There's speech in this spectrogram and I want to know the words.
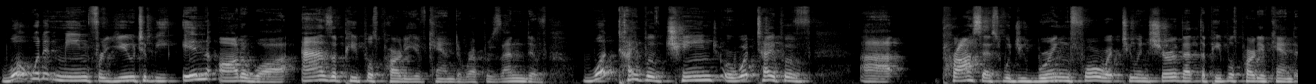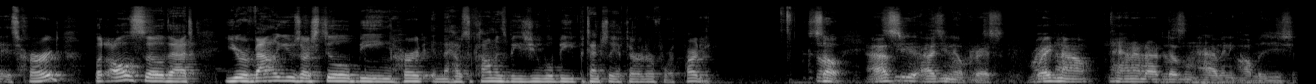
what would it mean for you to be in Ottawa as a People's Party of Canada representative? What type of change or what type of uh, process would you bring forward to ensure that the People's Party of Canada is heard, but also that your values are still being heard in the House of Commons because you will be potentially a third or fourth party? So, as you as you know, Chris, right now Canada doesn't have any opposition.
